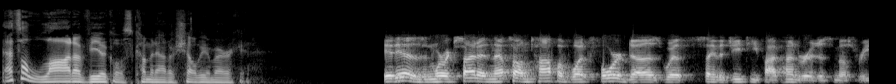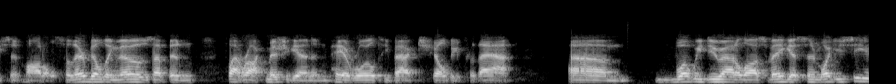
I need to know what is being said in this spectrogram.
that's a lot of vehicles coming out of Shelby American. It is, and we're excited, and that's on top of what Ford does with, say, the GT500 is the most recent model. So they're building those up in Flat Rock, Michigan, and pay a royalty back to Shelby for that. Um, what we do out of Las Vegas. And what you see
